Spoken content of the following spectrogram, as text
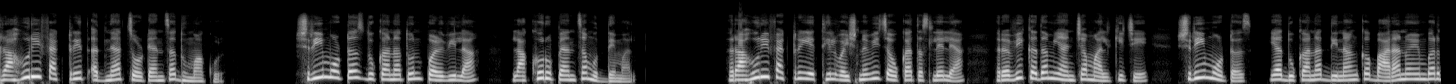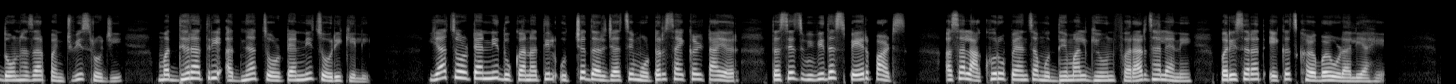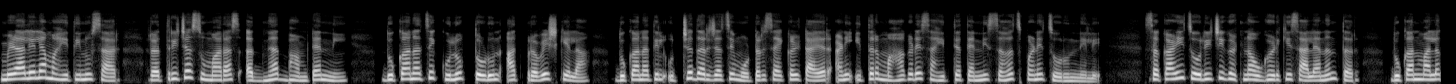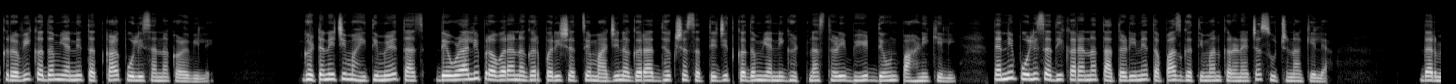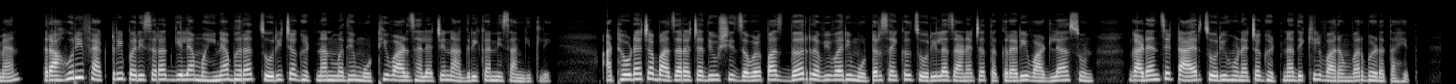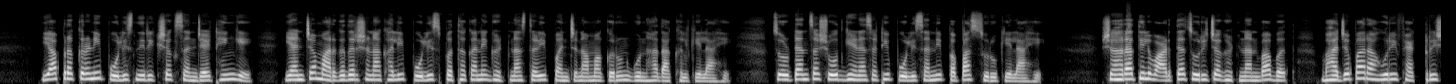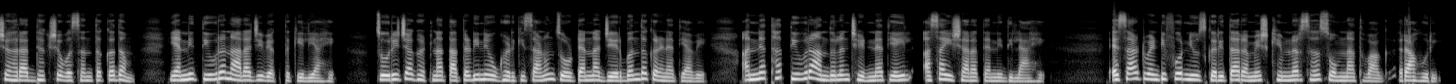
राहुरी फॅक्टरीत अज्ञात चोरट्यांचा धुमाकूळ. श्री मोटर्स दुकानातून पळविला लाखो रुपयांचा मुद्देमाल. राहुरी फॅक्टरी येथील वैष्णवी चौकात असलेल्या रवी कदम यांच्या मालकीचे श्री मोटर्स या दुकानात दिनांक बारा नोव्हेंबर दोन हजार पंचवीस रोजी मध्यरात्री अज्ञात चोरट्यांनी चोरी केली. या चोरट्यांनी दुकानातील उच्च दर्जाचे मोटरसायकल टायर तसेच विविध स्पेअर पार्ट्स असा लाखो रुपयांचा मुद्देमाल घेऊन फरार झाल्याने परिसरात एकच खळबळ उडाली आहे. मिळालेल्या माहितीनुसार रात्रीच्या सुमारास अज्ञात भामट्यांनी दुकानाचे कुलूप तोडून आत प्रवेश केला. दुकानातील उच्च दर्जाचे मोटरसायकल टायर आणि इतर महागडे साहित्य त्यांनी सहजपणे चोरून नेले. सकाळी चोरीची घटना उघडकीस आल्यानंतर दुकानमालक रवी कदम यांनी तत्काळ पोलिसांना कळविले. घटनेची माहिती मिळताच देवळाली प्रवरा नगर परिषदचे माजी नगराध्यक्ष सत्यजित कदम यांनी घटनास्थळी भेट देऊन पाहणी केली. त्यांनी पोलीस अधिकाऱ्यांना तातडीने तपास गतिमान करण्याच्या सूचना केल्या. दरम्यान राहुरी फॅक्टरी परिसरात गेल्या महिन्याभरात चोरीच्या घटनांमध्ये मोठी वाढ झाल्याचे नागरिकांनी सांगितले. आठवड्याच्या बाजाराच्या दिवशी जवळपास दर रविवारी मोटरसायकल चोरीला जाण्याच्या तक्रारी वाढल्या असून गाड्यांचे टायर चोरी होण्याच्या घटना देखील वारंवार घडत आहेत. या प्रकरणी पोलीस निरीक्षक संजय ठेंगे यांच्या मार्गदर्शनाखाली पोलीस पथकाने घटनास्थळी पंचनामा करून गुन्हा दाखल केला आहे. चोरट्यांचा शोध घेण्यासाठी पोलिसांनी तपास सुरू केला आहे. शहरातील वाढत्या चोरीच्या घटनांबाबत भाजपा राहुरी फॅक्टरी शहराध्यक्ष वसंत कदम यांनी तीव्र नाराजी व्यक्त केली आहे. चोरीच्या घटना तातडीने उघडकीस आणून चोरट्यांना जेरबंद करण्यात यावे अन्यथा तीव्र आंदोलन छेडण्यात येईल असा इशारा त्यांनी दिला आहे. एसआर ट्वेंटी फोर न्यूजकरिता रमेश खेमनरसह सोमनाथ वाघ राहुरी.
